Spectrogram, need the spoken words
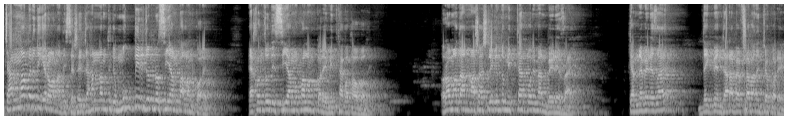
জান্নাতের দিকে রওনা দিচ্ছে সেই জাহান্নাম থেকে মুক্তির জন্য সিয়াম পালন করে। এখন যদি সিয়ামও পালন করে, মিথ্যা কথাও বলে। রমাদান মাস আসলে কিন্তু মিথ্যার পরিমাণ বেড়ে যায়। কেমনে বেড়ে যায়? দেখবেন যারা ব্যবসা বাণিজ্য করে,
